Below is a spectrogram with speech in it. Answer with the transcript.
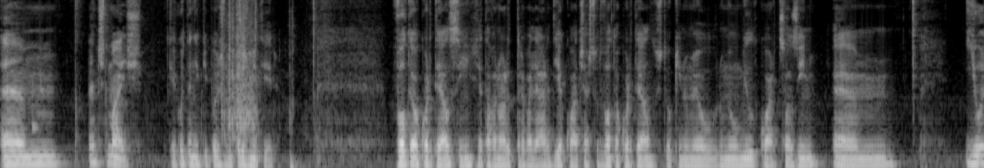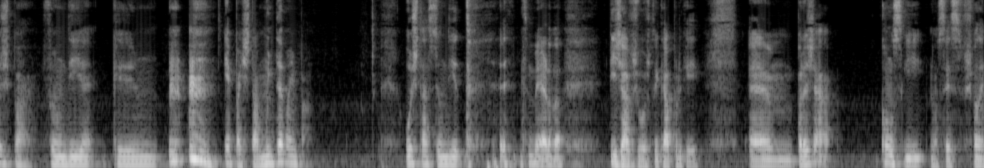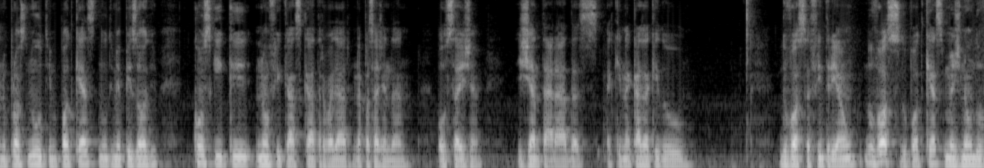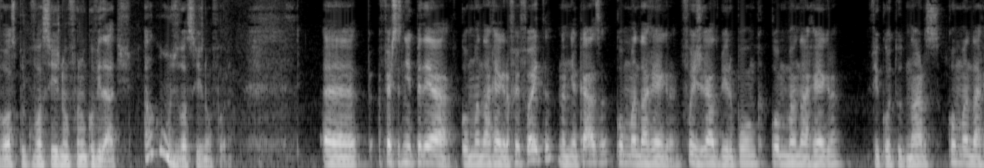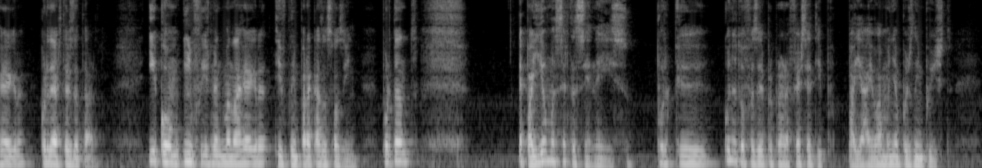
Hum, antes de mais, o que é que eu tenho aqui para vos transmitir? Voltei ao quartel, sim, já estava na hora de trabalhar. Dia 4 já estou de volta ao quartel. Estou aqui no meu, no meu humilde quarto sozinho. Hum, e hoje, pá, foi um dia que. Epá, isto está muito bem, pá. Hoje está a ser um dia de, de merda. E já vos vou explicar porquê. Hum, para já, consegui, não sei se vos falei no, próximo, no último podcast, no último episódio, consegui que não ficasse cá a trabalhar na passagem de ano. Ou seja, jantaradas aqui na casa aqui do, do vosso anfitrião, do vosso, do podcast, mas não do vosso, porque vocês não foram convidados. Alguns de vocês não foram. Uh, a festazinha de PDA, como manda a regra, foi feita na minha casa. Como manda a regra, foi jogado beer pong. Como manda a regra, ficou tudo narso. Como manda a regra, acordei às 3 da tarde. E como infelizmente manda a regra, tive que limpar a casa sozinho. Portanto, epá, e é uma certa cena isso. Porque quando eu estou a fazer, a preparar a festa, é tipo, pá, já, eu amanhã depois limpo isto.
